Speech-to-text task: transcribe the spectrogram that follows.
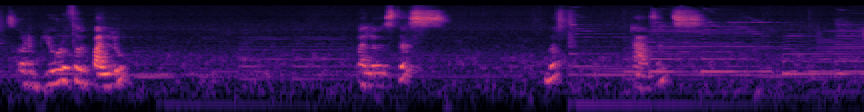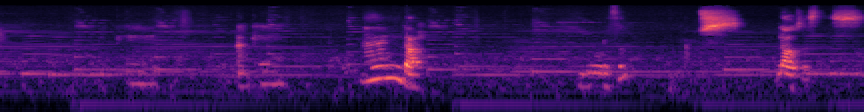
It's got a beautiful pallu. Pallu is this with tassels. Okay. Okay. And uh, beautiful blouse. Blouse.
